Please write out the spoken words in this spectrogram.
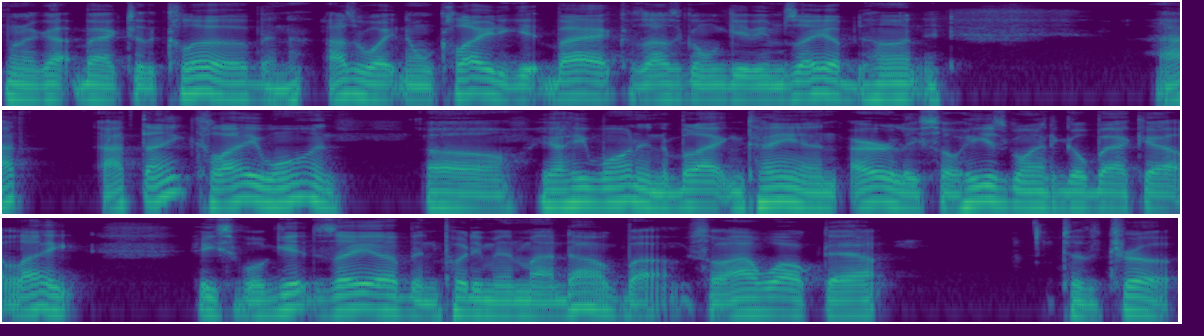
when I got back to the club, and I was waiting on Clay to get back because I was going to give him Zeb to hunt. And I I think Clay won. Uh, yeah, he won in the black and tan early, so he's going to go back out late. He said, "Well, get Zeb and put him in my dog box." So I walked out to the truck.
